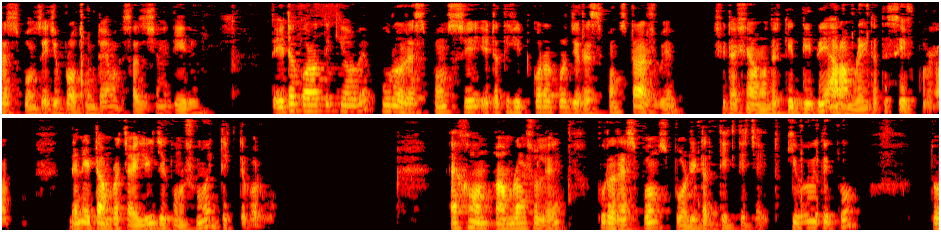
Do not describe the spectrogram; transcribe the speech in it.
রেসপন্স এই যে প্রথমটাই আমাদের সাজেশনে দিয়ে দিল। তো এটা করাতে কি হবে? পুরো রেসপন্স সে এটাতে হিট করার পর যে রেসপন্সটা আসবে, সেটা সে আমাদেরকে দিবে আর আমরা এটাতে সেভ করে রাখব। দেন এটা আমরা চাইলেই যে কোনো সময় দেখতে পারব। এখন আমরা আসলে পুরো রেসপন্স বডিটা দেখতে চাই। তো কীভাবে দেখব? তো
